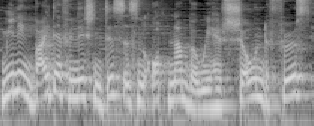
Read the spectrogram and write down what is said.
Meaning by definition this is an odd number. We have shown the first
